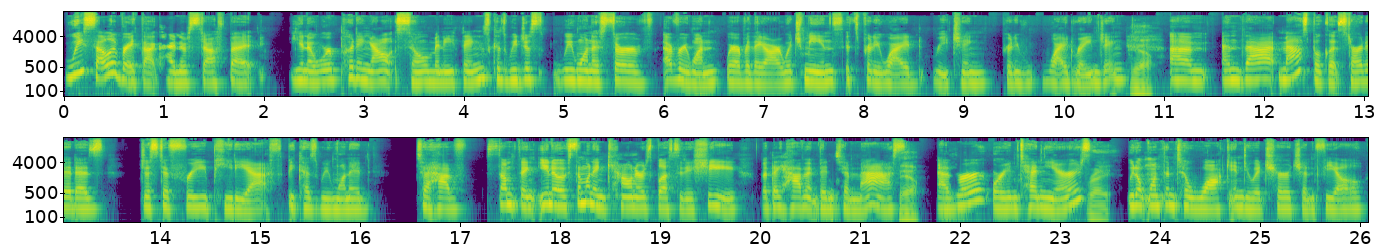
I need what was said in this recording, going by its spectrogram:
we celebrate that kind of stuff, but you know, we're putting out so many things because we just we want to serve everyone wherever they are, which means it's pretty wide reaching, pretty wide ranging. Yeah. Um, and that mass booklet started as just a free PDF because we wanted to have something, you know, if someone encounters Blessed is She, but they haven't been to Mass Yeah. ever or in 10 years, Right. we don't want them to walk into a church and feel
